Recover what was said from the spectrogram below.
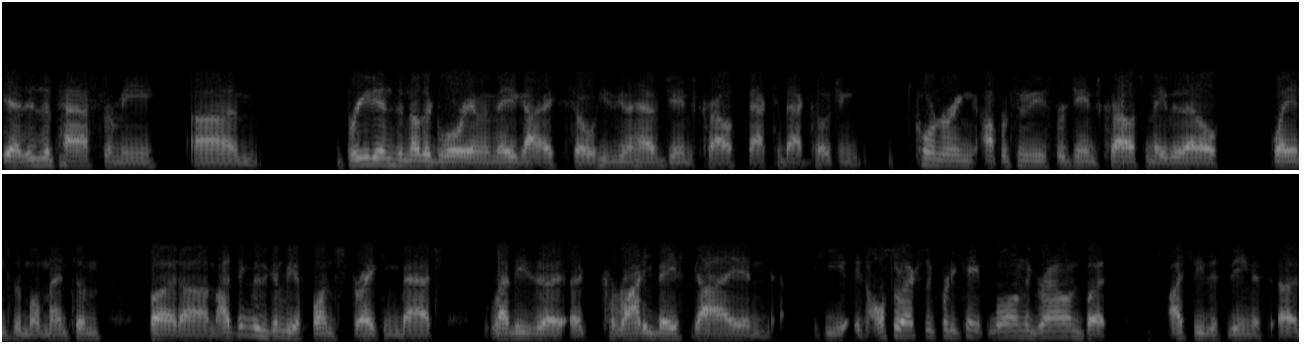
Yeah, this is a pass for me. Um, Breeden's another Glory MMA guy, so he's going to have James Krause back to back coaching, cornering opportunities for James Krause. Maybe that'll play into the momentum. But um, I think this is going to be a fun striking match. Levy's a, a karate based guy, and he is also actually pretty capable on the ground. But I see this being a, a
